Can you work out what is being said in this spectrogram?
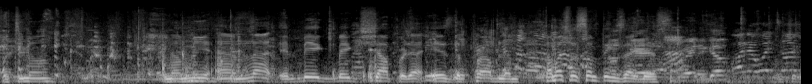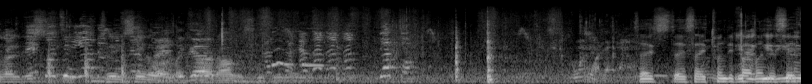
but you know, you know me, I'm not a big, big shopper. That is the problem. How much for some things like this? Ready to go? So it's, it's like 25 on the safer.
